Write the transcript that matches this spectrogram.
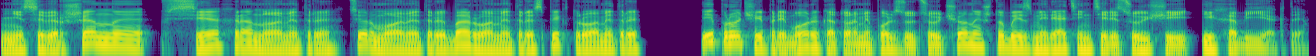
Несовершенны все хронометры, термометры, барометры, спектрометры и прочие приборы, которыми пользуются ученые, чтобы измерять интересующие их объекты.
